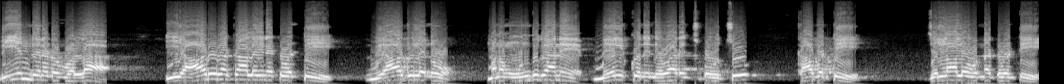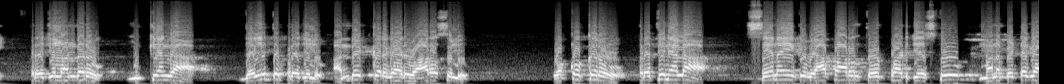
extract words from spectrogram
బియ్యం తినడం వల్ల ఈ ఆరు రకాలైనటువంటి వ్యాధులను మనం ముందుగానే మేల్కొని నివారించుకోవచ్చు. కాబట్టి జిల్లాలో ఉన్నటువంటి ప్రజలందరూ ముఖ్యంగా దళిత ప్రజలు అంబేద్కర్ గారి వారసులు ఒక్కొక్కరు ప్రతి నెల సేనయ్యకి వ్యాపారం తోడ్పాటు చేస్తూ మన బిడ్డగా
